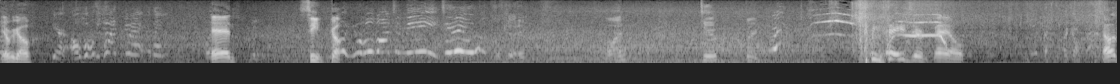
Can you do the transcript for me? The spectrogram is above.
Here we go. Here, I'll hold on to it and then. And scene, go. Oh, you hold on to me too. Okay. One, two, three. Major fail. That was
